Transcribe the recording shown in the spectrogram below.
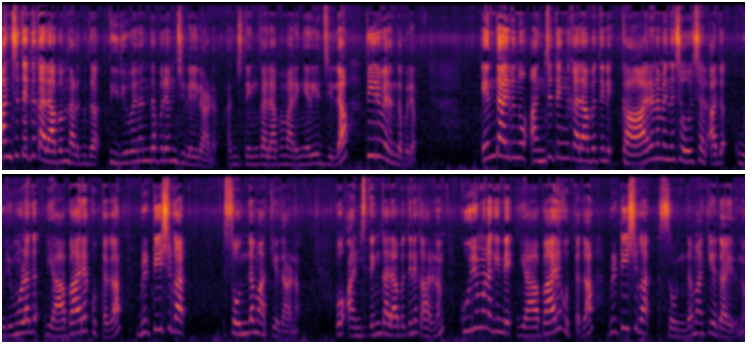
അഞ്ച് തെങ്ങ് കലാപം നടന്നത് തിരുവനന്തപുരം ജില്ലയിലാണ്. അഞ്ച് തെങ്ങ് കലാപം അരങ്ങേറിയ ജില്ല തിരുവനന്തപുരം. എന്തായിരുന്നു അഞ്ച് തെങ്ങ് കലാപത്തിന്റെ കാരണമെന്ന് ചോദിച്ചാൽ അത് കുരുമുളക് വ്യാപാര കുത്തക ബ്രിട്ടീഷുകാർ സ്വന്തമാക്കിയതാണ്. അപ്പോൾ അഞ്ച് തെങ്ങ് കലാപത്തിന് കാരണം കുരുമുളകിന്റെ വ്യാപാര കുത്തക ബ്രിട്ടീഷുകാർ സ്വന്തമാക്കിയതായിരുന്നു.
